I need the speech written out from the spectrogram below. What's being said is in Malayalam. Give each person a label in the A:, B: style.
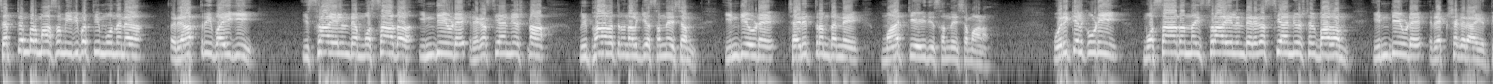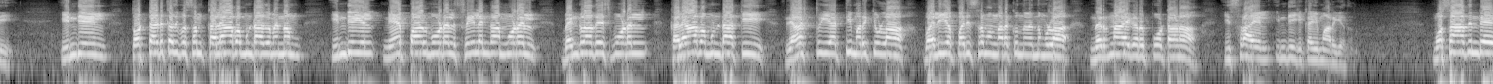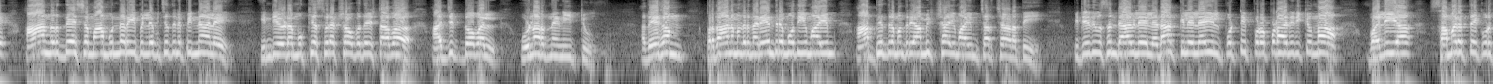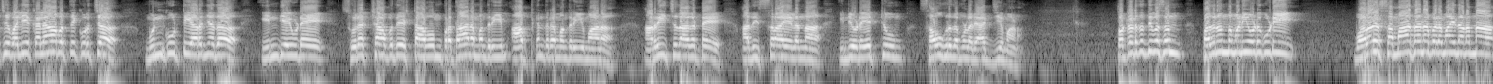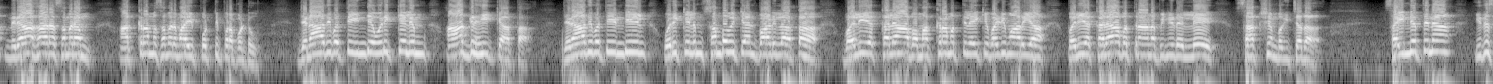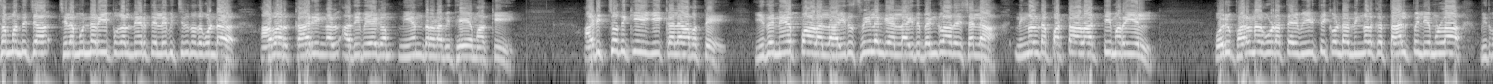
A: സെപ്റ്റംബർ മാസം ഇരുപത്തിമൂന്നിന് രാത്രി വൈകി ഇസ്രായേലിന്റെ മൊസാദ് ഇന്ത്യയുടെ രഹസ്യാന്വേഷണ വിഭാഗത്തിന് നൽകിയ സന്ദേശം ഇന്ത്യയുടെ ചരിത്രം തന്നെ മാറ്റി എഴുതിയ സന്ദേശമാണ്. ഒരിക്കൽ കൂടി മൊസാദ് എന്ന ഇസ്രായേലിന്റെ രഹസ്യാന്വേഷണ വിഭാഗം ഇന്ത്യയുടെ രക്ഷകരായെത്തി. ഇന്ത്യയിൽ തൊട്ടടുത്ത ദിവസം കലാപമുണ്ടാകുമെന്നും ഇന്ത്യയിൽ Nepal model Sri Lanka model Bangladesh model കലാപമുണ്ടാക്കി രാഷ്ട്രീയ അട്ടിമറിക്കുള്ള വലിയ പരിശ്രമം നടക്കുന്നുവെന്നുമുള്ള നിർണായക റിപ്പോർട്ടാണ് ഇസ്രായേൽ ഇന്ത്യയ്ക്ക് കൈമാറിയത്. മൊസാദിന്റെ ആ നിർദ്ദേശം ആ മുന്നറിയിപ്പ് ലഭിച്ചതിന് പിന്നാലെ ഇന്ത്യയുടെ മുഖ്യ സുരക്ഷാ ഉപദേഷ്ടാവ് അജിത് ഡോവൽ ഉണർന്നെണീറ്റു. അദ്ദേഹം പ്രധാനമന്ത്രി നരേന്ദ്രമോദിയുമായും ആഭ്യന്തരമന്ത്രി അമിത്ഷായുമായും ചർച്ച നടത്തി. പിറ്റേ ദിവസം രാവിലെ ലഡാക്കിലെ ലേയിൽ പൊട്ടിപ്പുറപ്പെടാനിരിക്കുന്ന വലിയ സമരത്തെക്കുറിച്ച് വലിയ കലാപത്തെക്കുറിച്ച് മുൻകൂട്ടി അറിഞ്ഞത് ഇന്ത്യയുടെ സുരക്ഷാ ഉപദേഷ്ടാവും പ്രധാനമന്ത്രിയും ആഭ്യന്തരമന്ത്രിയുമാണ്. അറിയിച്ചതാകട്ടെ അത് ഇസ്രായേൽ എന്ന ഇന്ത്യയുടെ ഏറ്റവും സൗഹൃദമുള്ള രാജ്യമാണ്. തൊട്ടടുത്ത ദിവസം പതിനൊന്ന് മണിയോടുകൂടി വളരെ സമാധാനപരമായി നടന്ന നിരാഹാര സമരം അക്രമ സമരമായി പൊട്ടിപ്പുറപ്പെട്ടു. ജനാധിപത്യ ഇന്ത്യ ഒരിക്കലും ആഗ്രഹിക്കാത്ത ജനാധിപത്യ ഇന്ത്യയിൽ ഒരിക്കലും സംഭവിക്കാൻ പാടില്ലാത്ത വലിയ കലാപം അക്രമത്തിലേക്ക് വഴിമാറിയ വലിയ കലാപത്തിനാണ് പിന്നീട് ലേ സാക്ഷ്യം വഹിച്ചത്. സൈന്യത്തിന് ഇത് സംബന്ധിച്ച ചില മുന്നറിയിപ്പുകൾ നേരത്തെ ലഭിച്ചിരുന്നത് കൊണ്ട് അവർ കാര്യങ്ങൾ അതിവേഗം നിയന്ത്രണ വിധേയമാക്കി. അടിച്ചൊതുക്കി ഈ കലാപത്തെ. ഇത് നേപ്പാളല്ല ഇത് ശ്രീലങ്കയല്ല ഇത് ബംഗ്ലാദേശ് അല്ല നിങ്ങളുടെ പട്ടാള അട്ടിമറിയിൽ ഒരു ഭരണകൂടത്തെ വീഴ്ത്തിക്കൊണ്ട് നിങ്ങൾക്ക് താല്പര്യമുള്ള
